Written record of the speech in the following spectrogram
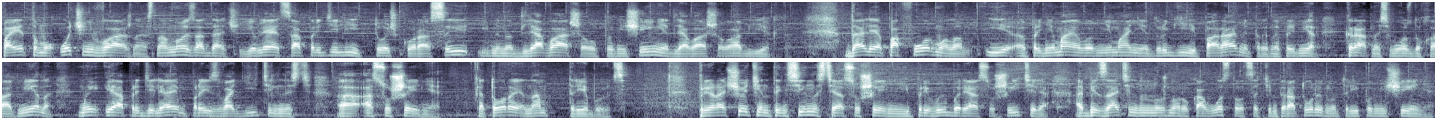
поэтому очень важной основной задачей является определить точку росы именно для вашего помещения, для вашего объекта. Далее по формулам и э, принимая во внимание другие параметры, например, кратность воздухообмена, мы и определяем производительность э, осушения, которая нам требуется. При расчете интенсивности осушения и при выборе осушителя обязательно нужно руководствоваться температурой внутри помещения,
